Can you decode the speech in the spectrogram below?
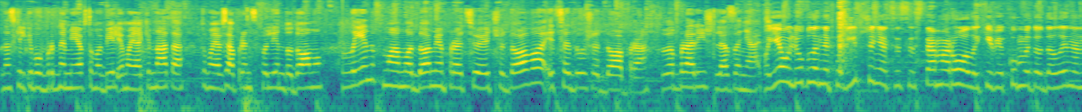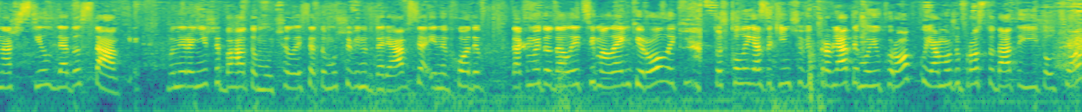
наскільки був брудним мій автомобіль і моя кімната, тому я взяв в принципі лін додому. Лін в моєму домі працює чудово, і це дуже добре. Добра річ для занять. Моє улюблене поліпшення це система роликів, яку ми додали на наш стіл для доставки. Вони раніше багато мучилися, тому що він вдарявся і не входив. Так ми додали ці маленькі ролики. Тож, коли я закінчу відправляти мою коробку, я можу просто дати їй толчок,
